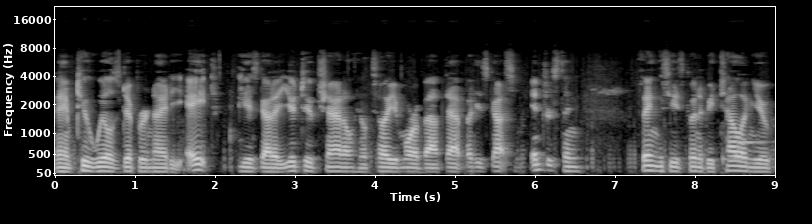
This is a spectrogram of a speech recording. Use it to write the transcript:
named Two Wheels Dipper 98. He's got a YouTube channel. He'll tell you more about that, but he's got some interesting things he's going to be telling you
